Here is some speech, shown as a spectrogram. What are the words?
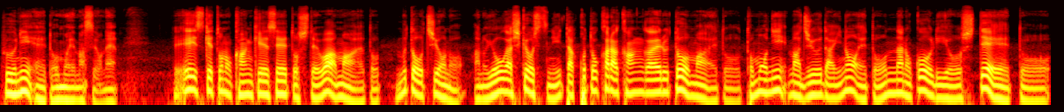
ふうに、えー、と思えますよね。英介との関係性としては、まあえっと、武藤千代のあの洋菓子教室にいたことから考えると、まあえっと、共に、まあ、10代の、えっと、女の子を利用して、えっと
